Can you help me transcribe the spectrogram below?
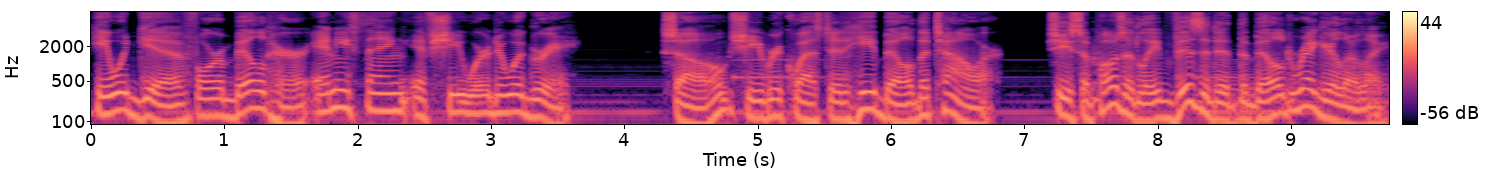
he would give or build her anything if she were to agree. So she requested he build the tower. She supposedly visited the build regularly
